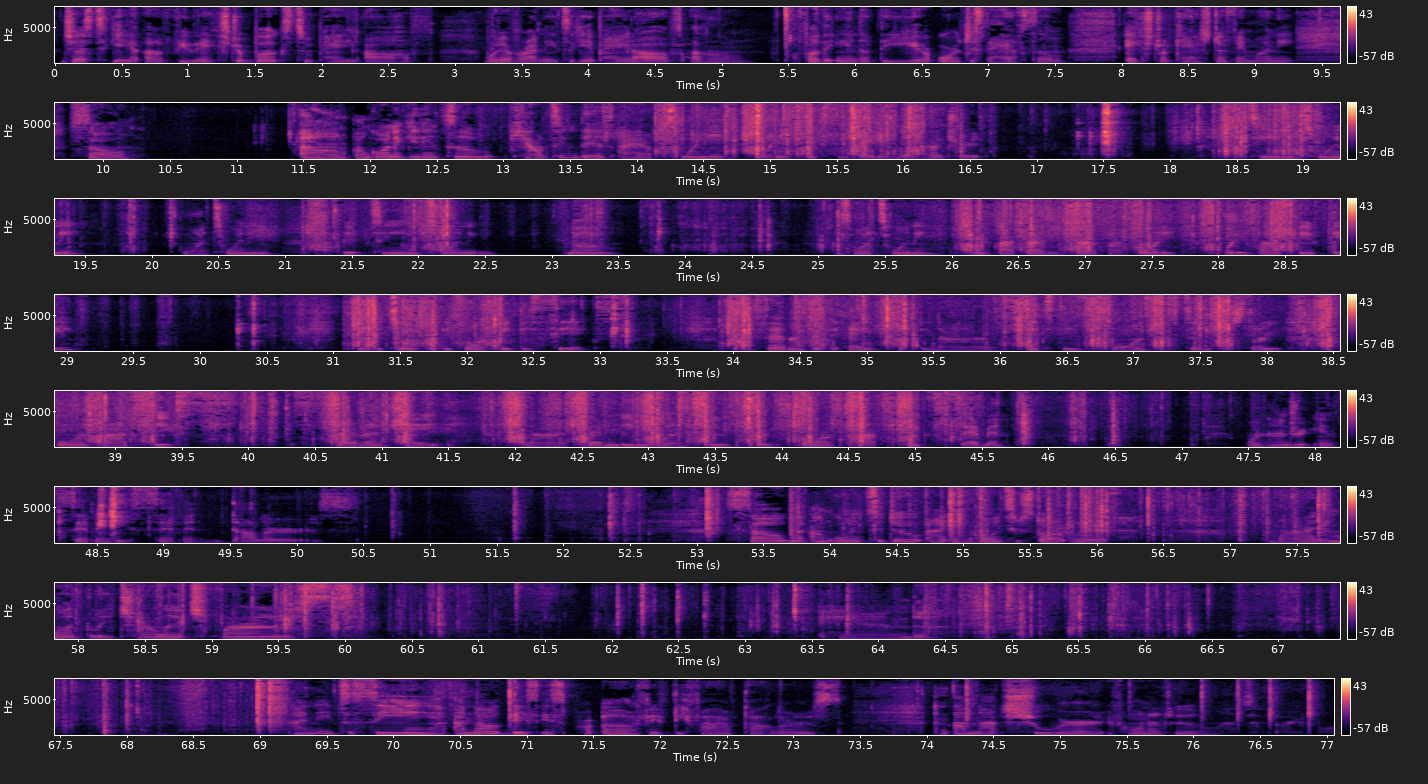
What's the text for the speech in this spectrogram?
just to get a few extra bucks to pay off whatever I need to get paid off um, for the end of the year or just to have some extra cash stuff and money. So um, I'm going to get into counting this. I have 20, 40, 60, 80, 100, 10, 20, 120, 15, 20, no, that's 120, 25, 30, 35, 40, 45, 50, 52, 54, 56, 57, 58, 59, 60, 61, 62, 63, 4, 5, 6, seven, eight, nine, seventy, one, two, three, four, five, six, seven. One hundred and seventy-seven dollars. So what I'm going to do, I am going to start with my monthly challenge first. And I need to see. I know this is uh, $55. And I'm not sure if I want to do one, two, three, four.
